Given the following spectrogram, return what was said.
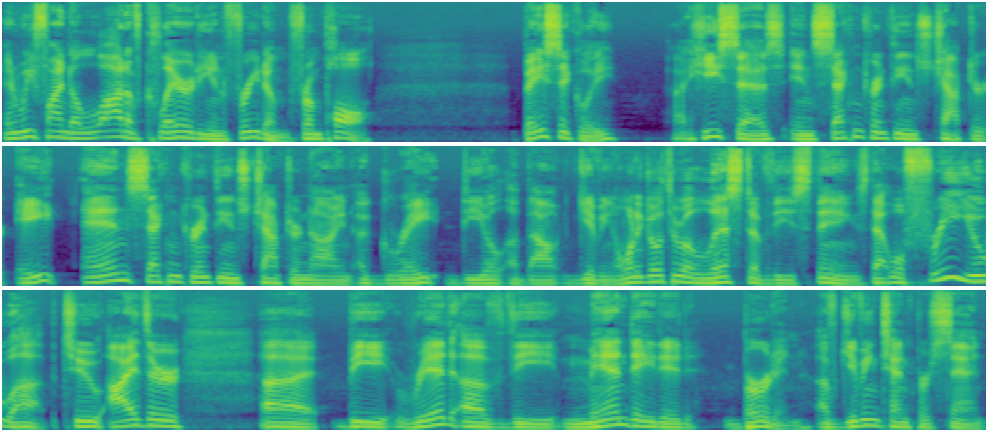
and we find a lot of clarity and freedom from Paul. Basically, uh, he says in 2 Corinthians chapter 8 and 2 Corinthians chapter 9 a great deal about giving. I want to go through a list of these things that will free you up to either uh, be rid of the mandated burden of giving 10%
